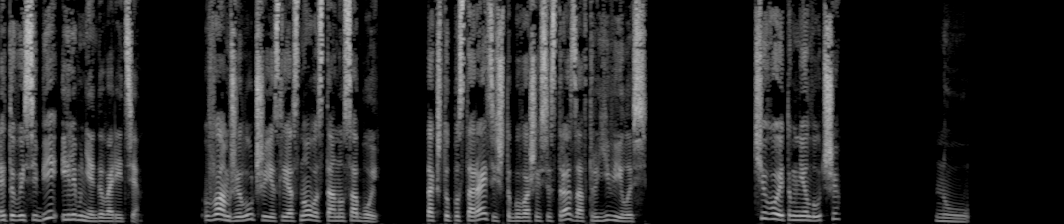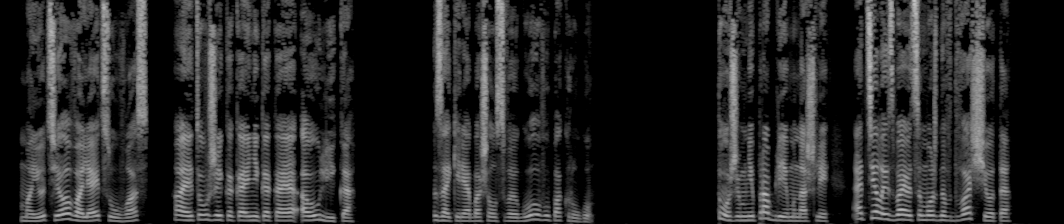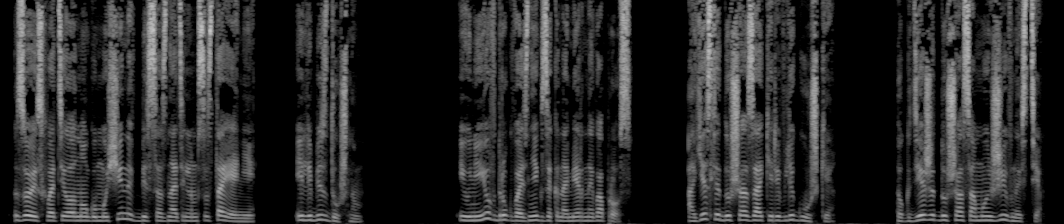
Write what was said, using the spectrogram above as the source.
Это вы себе или мне говорите? Вам же лучше, если я снова стану собой. Так что постарайтесь, чтобы ваша сестра завтра явилась. Чего это мне лучше? Ну, мое тело валяется у вас, а это уже какая-никакая аулика. Закери обошел свою голову по кругу. «Тоже мне проблему нашли. От тела избавиться можно в два счета. Зоя схватила ногу мужчины в бессознательном состоянии. Или бездушном. И у нее вдруг возник закономерный вопрос. А если душа Закери в лягушке, то где же душа самой живности?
